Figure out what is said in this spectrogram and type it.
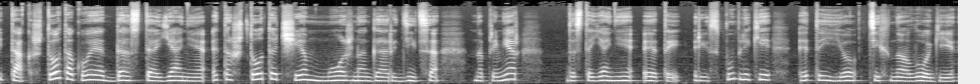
Итак, что такое достояние? Это что-то, чем можно гордиться. Например, достояние этой республики – это ее технологии.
